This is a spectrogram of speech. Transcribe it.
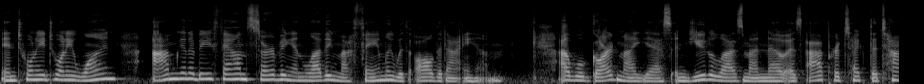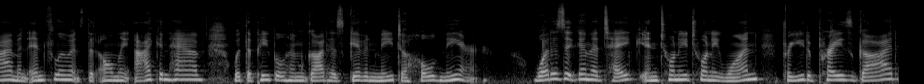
In 2021, I'm going to be found serving and loving my family with all that I am. I will guard my yes and utilize my no as I protect the time and influence that only I can have with the people whom God has given me to hold near. What is it going to take in 2021 for you to praise God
